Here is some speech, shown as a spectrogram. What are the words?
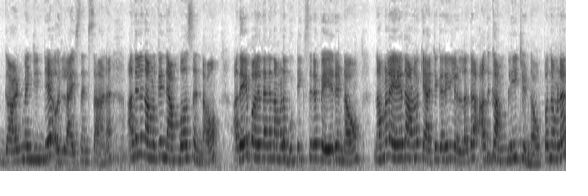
ഗവൺമെന്റിന്റെ ഒരു ലൈസൻസ് ആണ്. അതിൽ നമുക്ക് നമ്പേഴ്സ് ഉണ്ടാവും. അതേപോലെ തന്നെ നമ്മളെ ബുട്ടിക്സിന്റെ പേരുണ്ടാവും. നമ്മൾ ഏതാണോ കാറ്റഗറിയിലുള്ളത് അത് കംപ്ലീറ്റ് ഉണ്ടാവും. ഇപ്പൊ നമ്മൾ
